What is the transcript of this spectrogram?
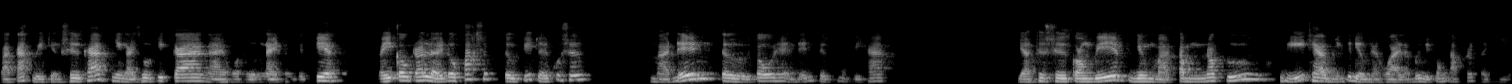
và các vị thiền sư khác như ngài Sutika, ngài hòa thượng này thượng kia vậy câu trả lời đâu phát xuất từ trí tuệ của sư mà đến từ tôi hay đến từ một vị khác? Dạ thưa sư con biết nhưng mà tâm nó cứ nghĩ theo những cái điều này hoài là bởi vì con đọc rất là nhiều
